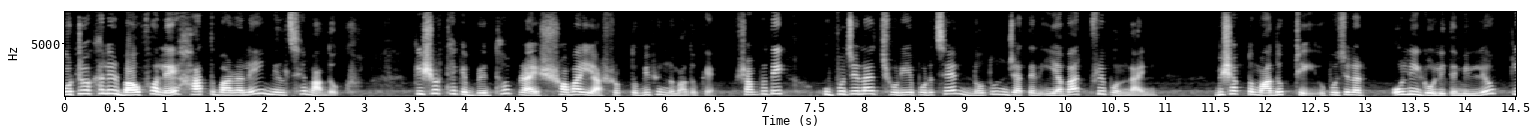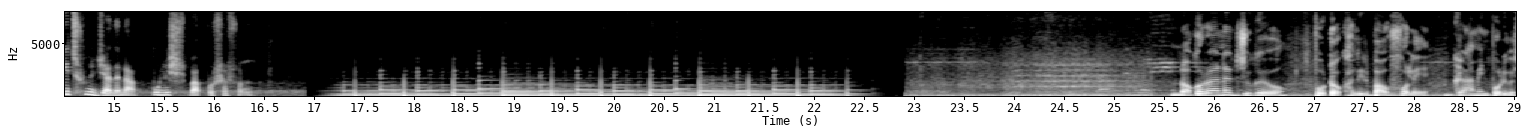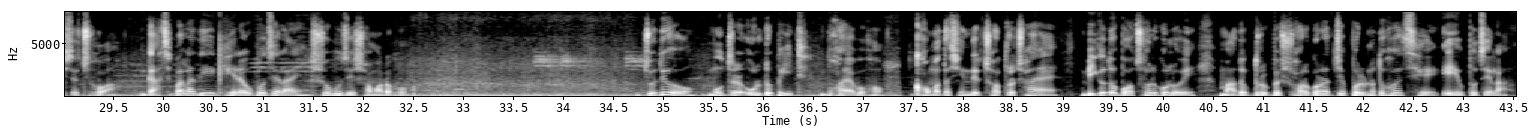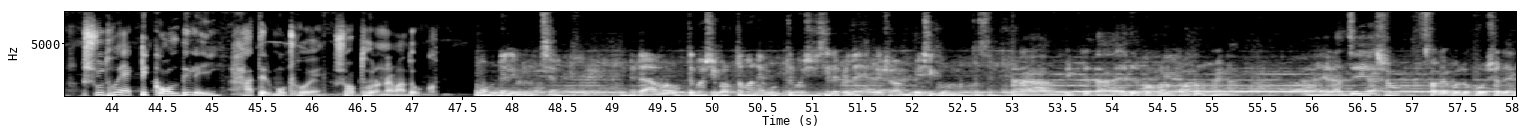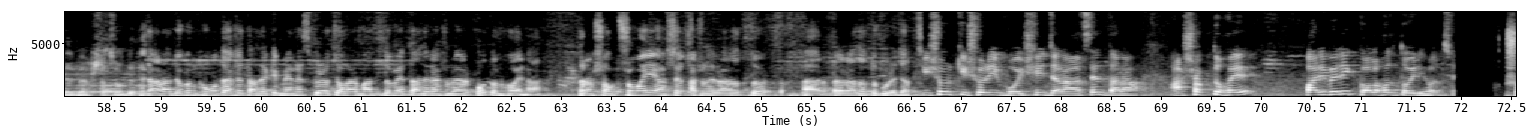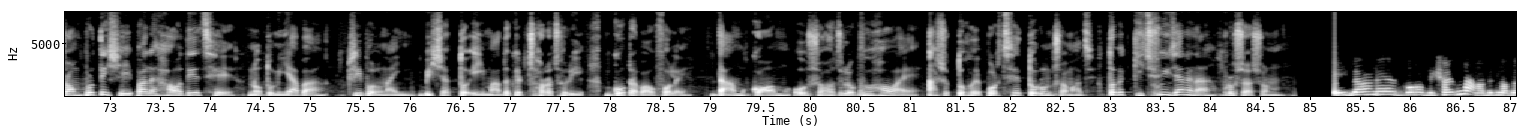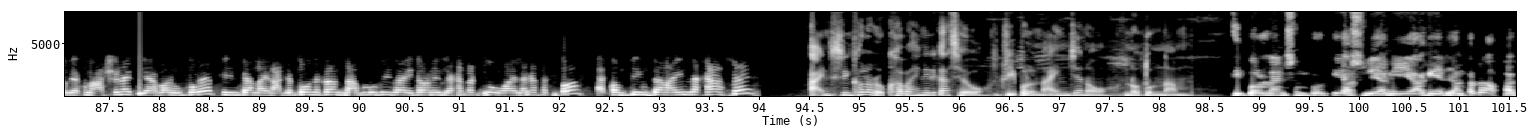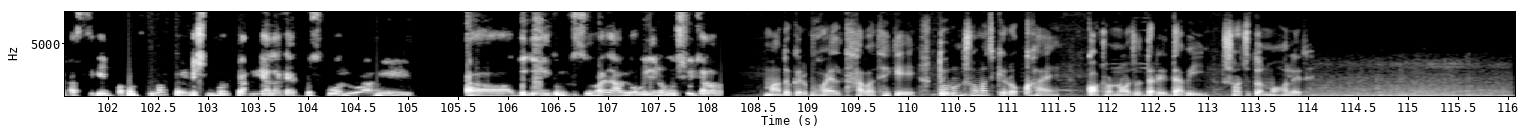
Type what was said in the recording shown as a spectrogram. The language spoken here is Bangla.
পটুয়াখালীর বাউফলে হাত বাড়ালেই মিলছে মাদক। কিশোর থেকে বৃদ্ধ প্রায় সবাই আসক্ত বিভিন্ন মাদকে। সম্প্রতি উপজেলায় ছড়িয়ে পড়েছে নতুন জাতের ইয়াবা ট্রিপল নাইন। বিষাক্ত মাদকটি উপজেলার অলি গলিতে মিললেও কিছুই জানে না পুলিশ বা প্রশাসন। নগরায়নের যুগেও পটুয়াখালীর বাউফলে গ্রামীণ পরিবেশের ছোঁয়া। গাছপালা দিয়ে ঘেরা উপজেলায় সবুজের সমারোহ। যদিও মুদ্রার উল্টোপিঠ ভয়াবহ ক্ষমতাসীনদের ছত্রছায়ায় বিগত বছরগুলোয় মাদকদ্রব্যের স্বর্গরাজ্যে পরিণত হয়েছে এই উপজেলা। শুধু একটি কল দিলেই হাতের মুঠোয় সব ধরনের মাদক। হোম ডেলিভারি হচ্ছে। এটা আমার উঠতে বয়সী বর্তমানে উঠতে বয়সী ছেলে পেলে এসব বেশি গ্রহণ করতেছে। যারা বিক্রেতা এদের কখনো পতন হয় না। যে আসুক চলে বলে কৌশলে এদের ব্যবসা চলতে থাকে। যারা যখন ক্ষমতা আসে তাদেরকে ম্যানেজ করে চলার মাধ্যমে তাদের আসলে আর পতন হয় না। তারা সব সময় আসলে রাজত্ব আর রাজত্ব করে যাচ্ছে। কিশোর কিশোরী বয়সী যারা আছেন তারা আসক্ত হয়ে পারিবারিক কলহল তৈরি হচ্ছে। সম্প্রতি সেই পালে হাওয়া দিয়েছে নতুন ইয়াবা ট্রিপল নাইন বিষাক্ত এই মাদকের ছড়াছড়ি গোটা বাউফলে দাম কম ও সহজলভ্য হওয়ায় আসক্ত হয়ে পড়ছে তরুণ সমাজ। তবে কিছুই জানে না প্রশাসন। এই ধরনের কোন বিষয়গুলো আমাদের নজরে এখন আসে নাই। আবার উপরে তিনটা লাইন। আগে তো অনেক ডাব্লু বি বা এই ধরনের লেখা থাকতো ওয়াই লেখা থাকতো। এখন তিনটা লাইন লেখা আছে। আইন শৃঙ্খলা রক্ষা বাহিনীর কাছেও ট্রিপল নাইন যেন নতুন নাম। ত্রিপল নাইন সম্পর্কে আসলে আমি আগে জানতাম না আপনার কাছ থেকে খবর পেলাম। তো এটা সম্পর্কে আমি এলাকায় খোঁজ নেব আমি আহ, যদি এরকম কিছু হয় আমি অভিযান অবশ্যই চালাবো। মাদকের ভয়াল থাবা থেকে তরুণ সমাজকে রক্ষায় কঠোর নজরদারির দাবি সচেতন মহলের।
